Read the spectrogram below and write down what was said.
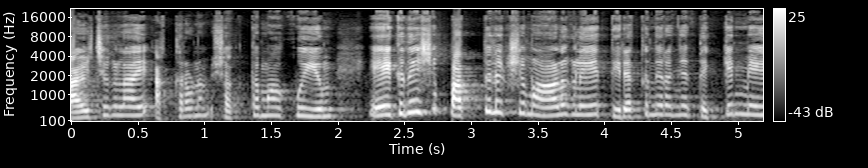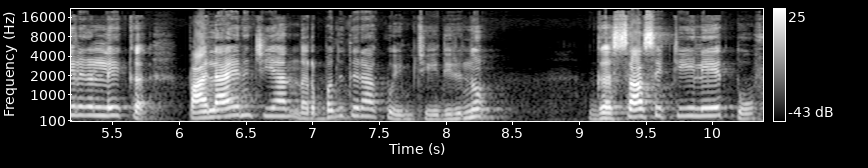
ആഴ്ചകളായി ആക്രമണം ശക്തമാക്കുകയും ഏകദേശം പത്ത് ലക്ഷം ആളുകളെ തിരക്ക് നിറഞ്ഞ തെക്കൻ മേഖലകളിലേക്ക് പലായനം ചെയ്യാൻ നിർബന്ധിതരാക്കുകയും ചെയ്തിരുന്നു. ഗസ സിറ്റിയിലെ തൂഫ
